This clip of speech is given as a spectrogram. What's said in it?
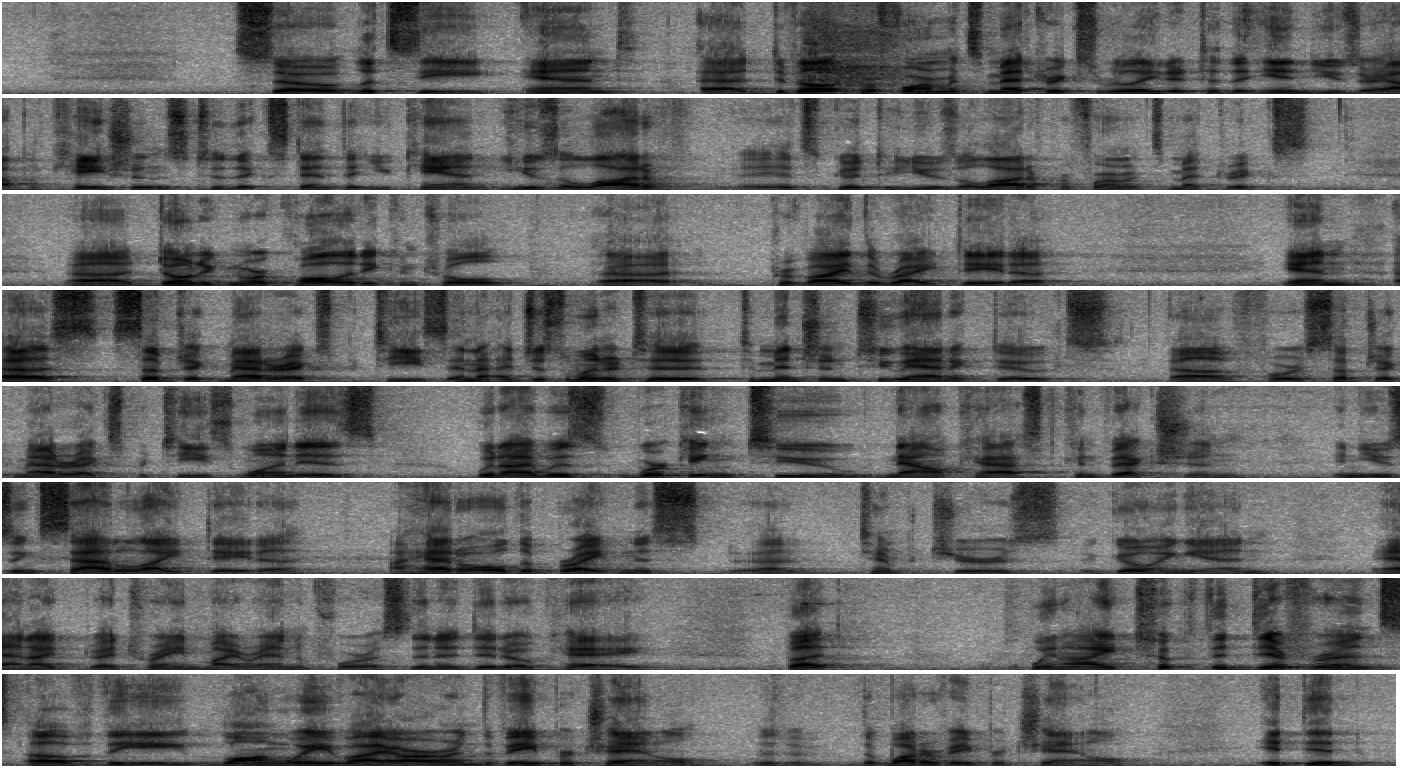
So let's see, and uh, develop performance metrics related to the end user applications to the extent that you can. Use a lot of, it's good to use a lot of performance metrics. Uh, don't ignore quality control, uh, provide the right data, and uh, subject matter expertise. And I just wanted to, to mention two anecdotes uh, for subject matter expertise. One is when I was working to nowcast convection and using satellite data, I had all the brightness uh, temperatures going in, and I, I, trained my random forest, and it did okay. But when I took the difference of the long wave IR and the vapor channel, the, water vapor channel, it did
